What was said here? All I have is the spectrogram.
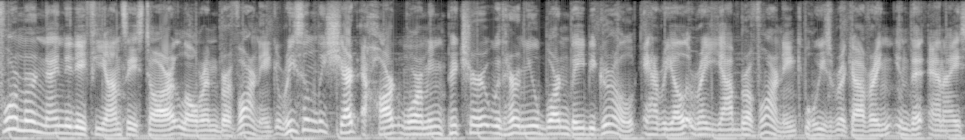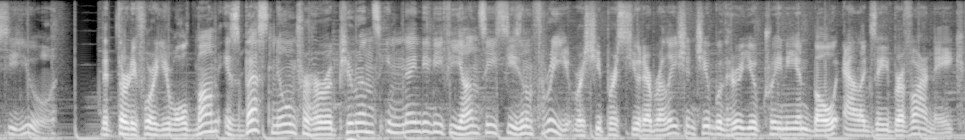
Former 90 Day Fiancé star Loren Brovarnik recently shared a heartwarming picture with her newborn baby girl, Ariel Rhea Brovarnik, who is recovering in the NICU. The 34-year-old mom is best known for her appearance in 90 Day Fiancé Season 3, where she pursued a relationship with her Ukrainian beau Alexei Brovarnik.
